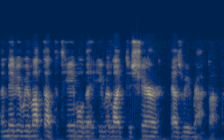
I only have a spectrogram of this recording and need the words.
that maybe we left off the table that you would like to share as we wrap up?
